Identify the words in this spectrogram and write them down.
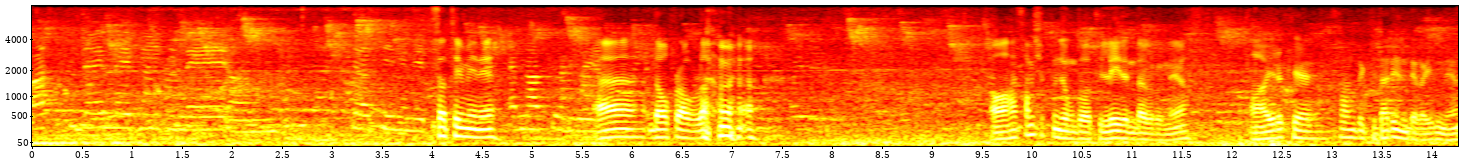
But today maybe delay um, 30 minutes 30 minutes and not too delay. 아, no problem. 어, 한 30분 정도 딜레이 된다 그러네요. 아, 이렇게 사람들 기다리는 데가 있네요.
